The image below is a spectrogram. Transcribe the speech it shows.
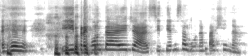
y pregunta a ella si tienes alguna página.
